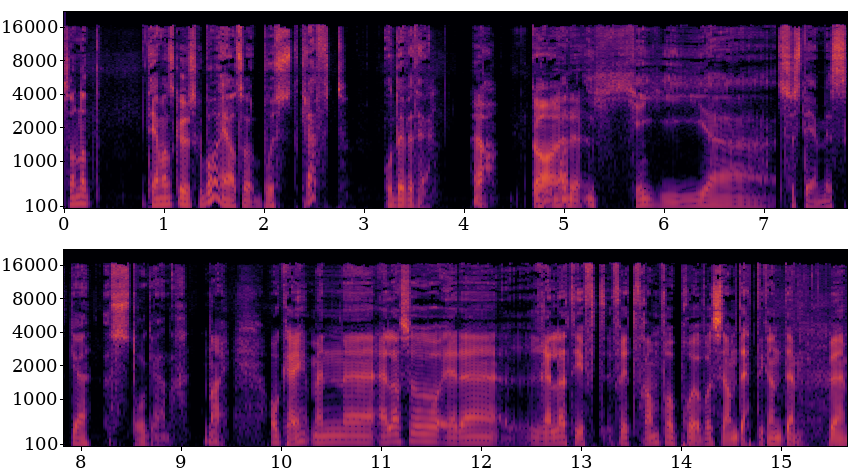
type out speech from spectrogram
Sånn at det man skal huske på, er altså brystkreft og DVT. Ja. Da er man ikke gi uh, systemiske østrogener. Nei. OK, men uh, ellers så er det relativt fritt fram for å prøve å se om dette kan dempe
